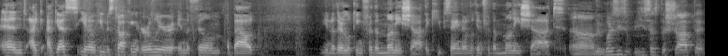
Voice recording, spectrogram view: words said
and I, I guess you know he was talking earlier in the film about you know they're looking for the money shot. They keep saying they're looking for the money shot. Um, What is he? He says the shot that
